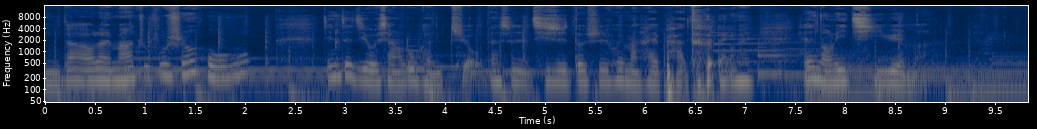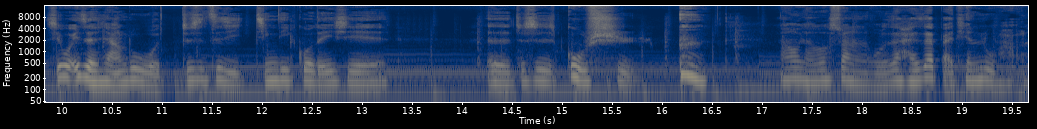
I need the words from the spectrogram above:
频道赖妈主妇生活。今天这集我想录很久，但是其实都是会蛮害怕的，因为现在农历七月嘛。其实我一直很想录我就是自己经历过的一些，呃，就是故事。然后我想说算了，我在还是在白天录好了。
